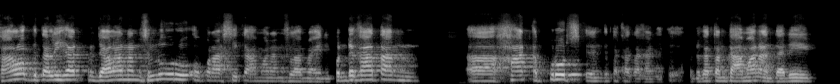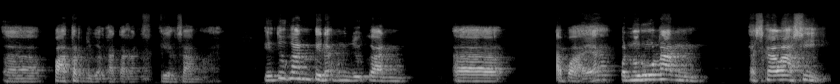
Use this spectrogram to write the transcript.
kalau kita lihat perjalanan seluruh operasi keamanan selama ini, pendekatan uh, hard approach yang kita katakan itu, ya, pendekatan keamanan tadi uh, Pater juga katakan yang sama, ya. itu kan tidak menunjukkan uh, apa ya penurunan eskalasi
